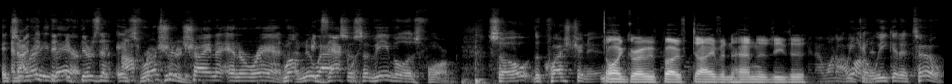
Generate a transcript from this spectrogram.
It's and already I think that there. if there's an it's Russia, China, and Iran. Well, a new exactly. axis of evil is formed. So the question is. I agree with both Dave and Hannity there. I want to weaken, weaken, it too.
